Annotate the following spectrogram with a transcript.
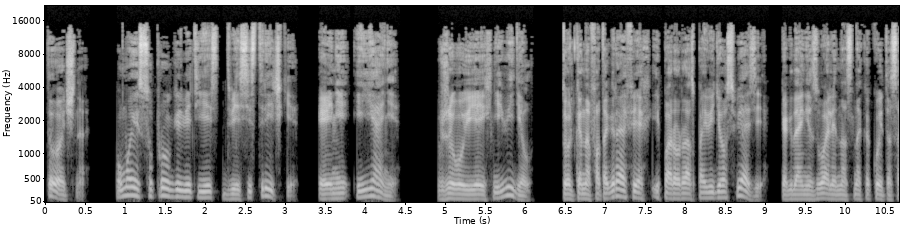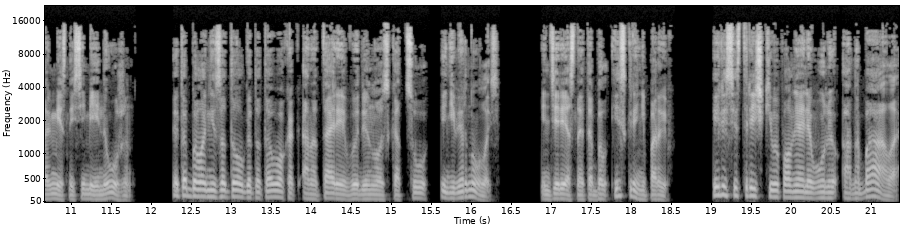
«Точно. У моей супруги ведь есть две сестрички, Эни и Яни. Вживую я их не видел, только на фотографиях и пару раз по видеосвязи, когда они звали нас на какой-то совместный семейный ужин. Это было незадолго до того, как Анатария выдвинулась к отцу и не вернулась. Интересно, это был искренний порыв? Или сестрички выполняли волю Анабаала,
